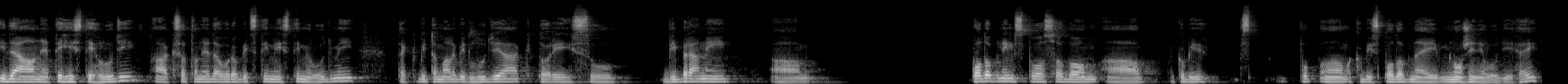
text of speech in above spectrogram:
ideálne tých istých ľudí. A ak sa to nedá urobiť s tými istými ľuďmi, tak by to mali byť ľudia, ktorí sú vybraní um, podobným spôsobom a akoby, um, akoby z podobnej množiny ľudí. Hej?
